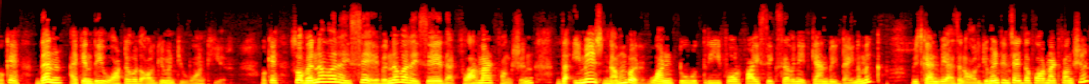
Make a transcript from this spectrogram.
Okay then I can do whatever the argument you want here okay? So whenever I say whenever I say that format function the image number 1 2 3 4 5 6 7 8 can be dynamic which can be as an argument inside the format function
